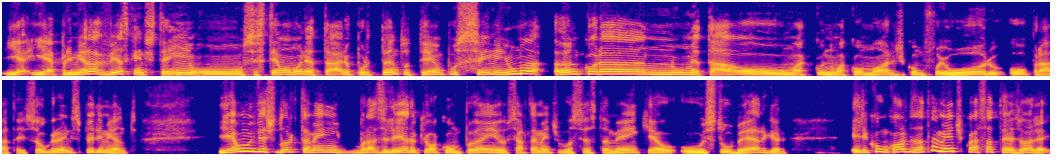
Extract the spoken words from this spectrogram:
E é, e é, a primeira vez que a gente tem um sistema monetário por tanto tempo sem nenhuma âncora no metal, uma, numa commodity como foi o ouro ou prata. Isso é o grande experimento. E é um investidor que também brasileiro que eu acompanho, certamente vocês também, que é o, o Stuhlberger ele concorda exatamente com essa tese. Olha,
